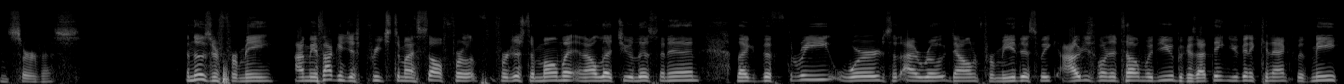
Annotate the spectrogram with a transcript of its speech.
and service. And those are for me. I mean, if I can just preach to myself for, for just a moment and I'll let you listen in, like the three words that I wrote down for me this week, I just wanted to tell them with you because I think you're going to connect with me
